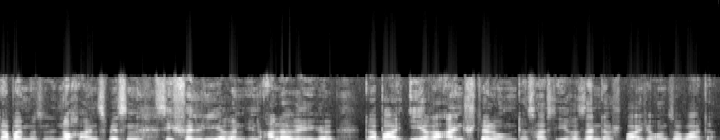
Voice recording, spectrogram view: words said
Dabei müssen Sie noch eins wissen, Sie verlieren in aller Regel dabei Ihre Einstellungen, das heißt Ihre Senderspeicher und so weiter.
